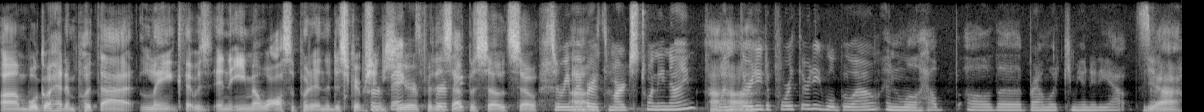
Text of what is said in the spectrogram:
um, we'll go ahead and put that link that was in the email. We'll also put it in the description here Perfect, for this episode. So, So remember, um, it's March 29, uh-huh. 1.30 to 4.30. We'll go out and we'll help all the Brownwood community out. So. yeah.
